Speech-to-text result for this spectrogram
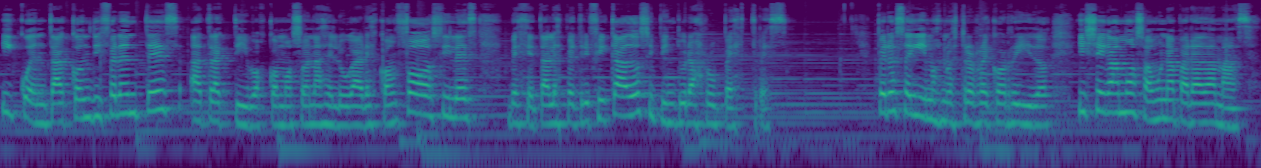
y cuenta con diferentes atractivos como zonas de lugares con fósiles, vegetales petrificados y pinturas rupestres. Pero seguimos nuestro recorrido y llegamos a una parada más,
